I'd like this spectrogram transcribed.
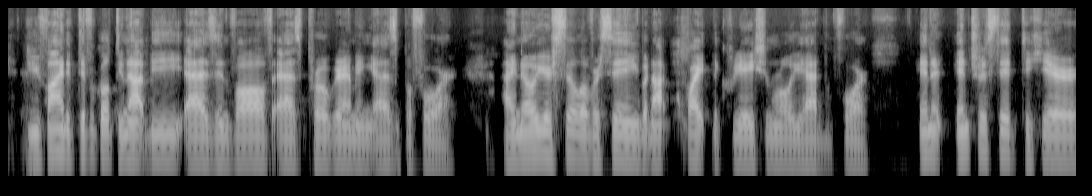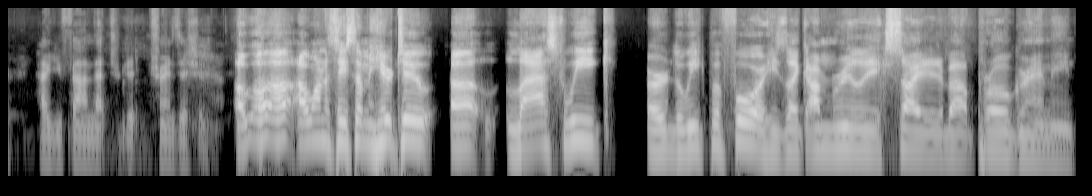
Do you find it difficult to not be as involved as programming as before? I know you're still overseeing, but not quite the creation role you had before. In, interested to hear how you found that tra- transition. Oh, oh, oh, I want to say something here too. Uh, last week or the week before, he's like, "I'm really excited about programming.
